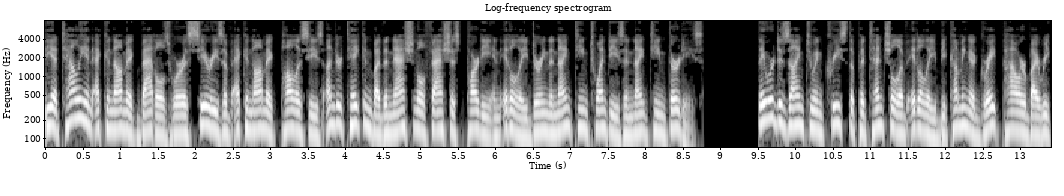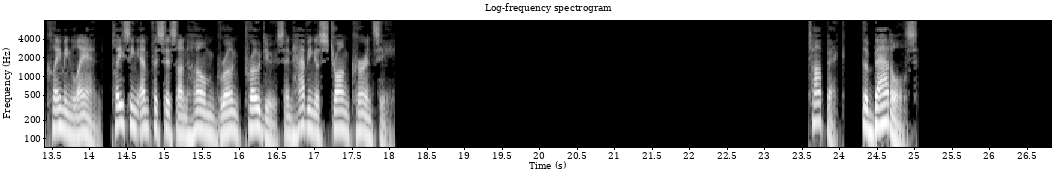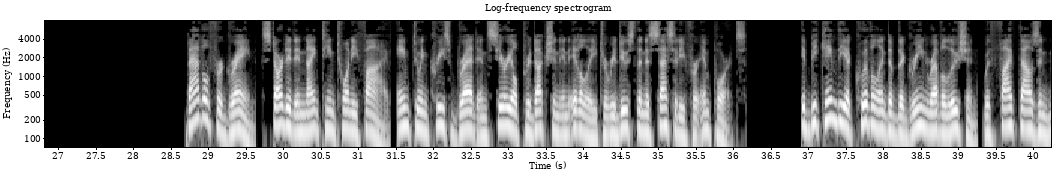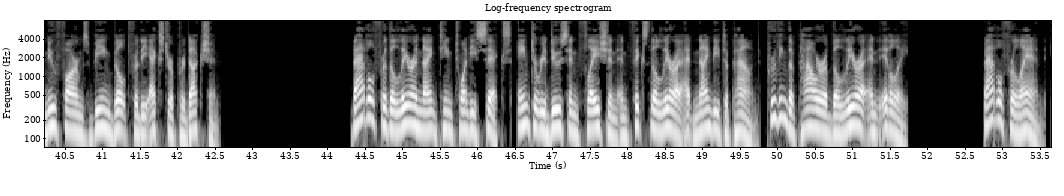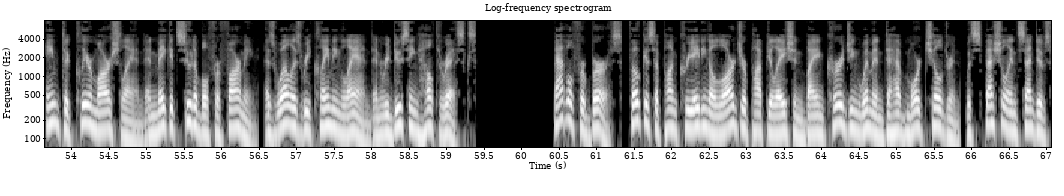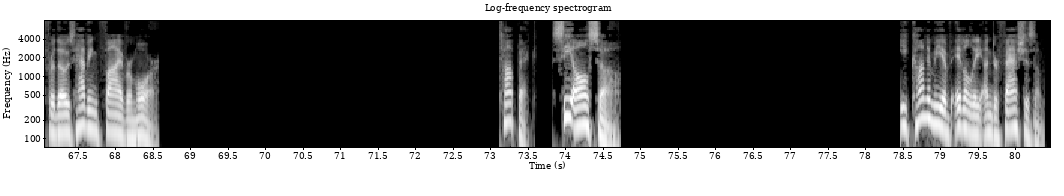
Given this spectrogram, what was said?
The Italian economic battles were a series of economic policies undertaken by the National Fascist Party in Italy during the 1920s and 1930s. They were designed to increase the potential of Italy becoming a great power by reclaiming land, placing emphasis on home-grown produce and having a strong currency. The battles Battle for Grain, started in 1925, aimed to increase bread and cereal production in Italy to reduce the necessity for imports. It became the equivalent of the Green Revolution, with 5,000 new farms being built for the extra production. Battle for the Lira 1926, aimed to reduce inflation and fix the lira at 90 to pound, proving the power of the lira and Italy. Battle for Land, aimed to clear marshland and make it suitable for farming, as well as reclaiming land and reducing health risks. Battle for Births, focus upon creating a larger population by encouraging women to have more children, with special incentives for those having five or more. See also Economy of Italy under fascism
